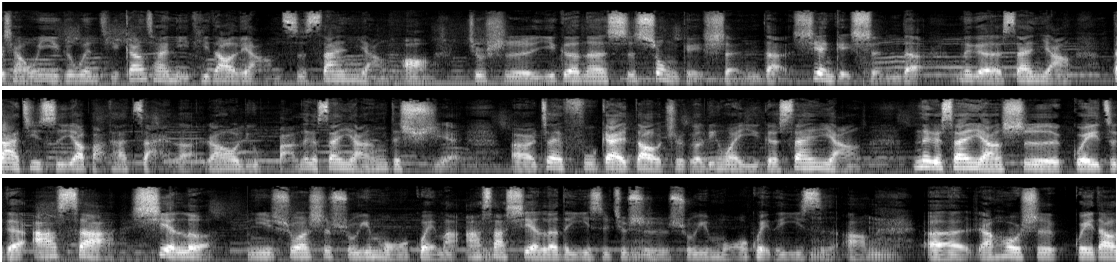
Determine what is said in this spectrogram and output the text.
我想问一个问题。刚才你提到两只山羊啊，就是一个呢是送给神的，献给神的那个山羊，大祭司要把它宰了，然后留把那个山羊的血，呃，再覆盖到这个另外一个山羊，那个山羊是归这个阿萨谢勒。你说是属于魔鬼嘛？阿萨谢勒的意思就是属于魔鬼的意思啊。嗯。呃，然后是归到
